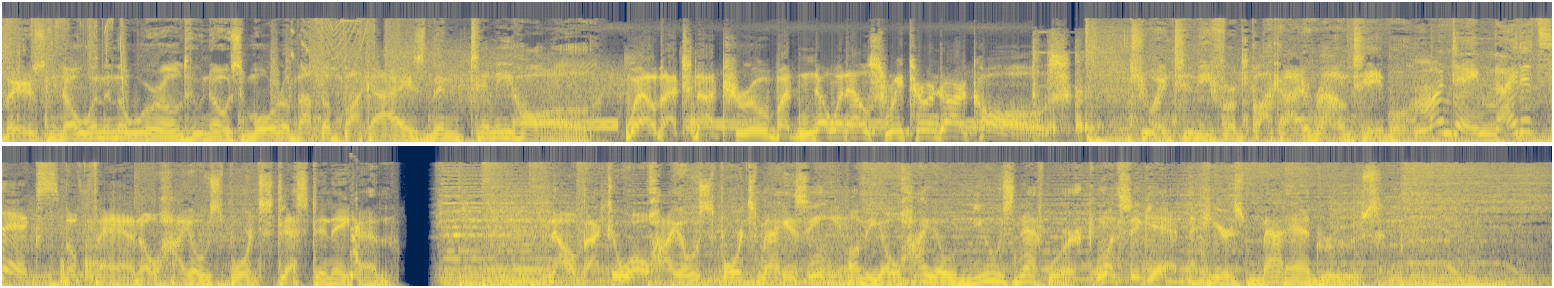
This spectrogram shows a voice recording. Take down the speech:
There's no one in the world who knows more about the Buckeyes than Timmy Hall. Well, that's not true, but no one else returned our calls. Join Timmy for Buckeye Roundtable. Monday night at 6. The Fan Ohio Sports Destination. Now back to Ohio Sports Magazine on the Ohio News Network. Once again, here's Matt Andrews.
